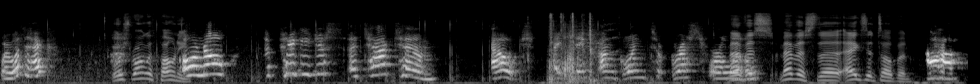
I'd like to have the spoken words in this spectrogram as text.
Wait, what the heck? What's wrong with Pony? Oh no! The piggy just attacked him! Ouch. I think I'm going to rest for a little. Memphis, Memphis, the exit's open. Aha.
